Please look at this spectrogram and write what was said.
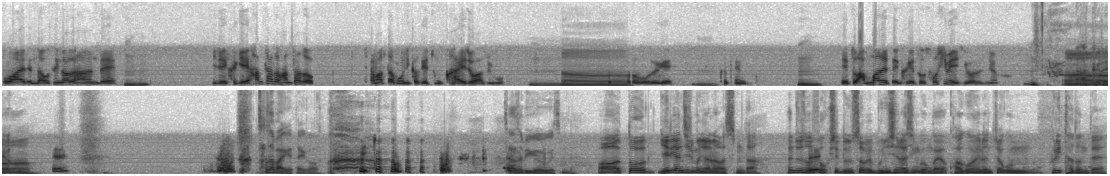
좋아야 된다고 생각을 하는데 음, 이제 그게 한 타석 한 타석 잘 맞다 보니까 그게 좀 가해져가지고 음, 어, 저도 모르게 음, 그렇게 음. 이제 또 안 맞을 땐 그게 또 소심해지거든요. 아, 그래요? 네. 찾아봐야겠다 이거. 찾아서 비교해 보겠습니다. 아, 또 예리한 질문이 하나 왔습니다. 현준 선수 네. 혹시 눈썹에 문신하신 건가요? 과거에는 조금 흐릿하던데.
